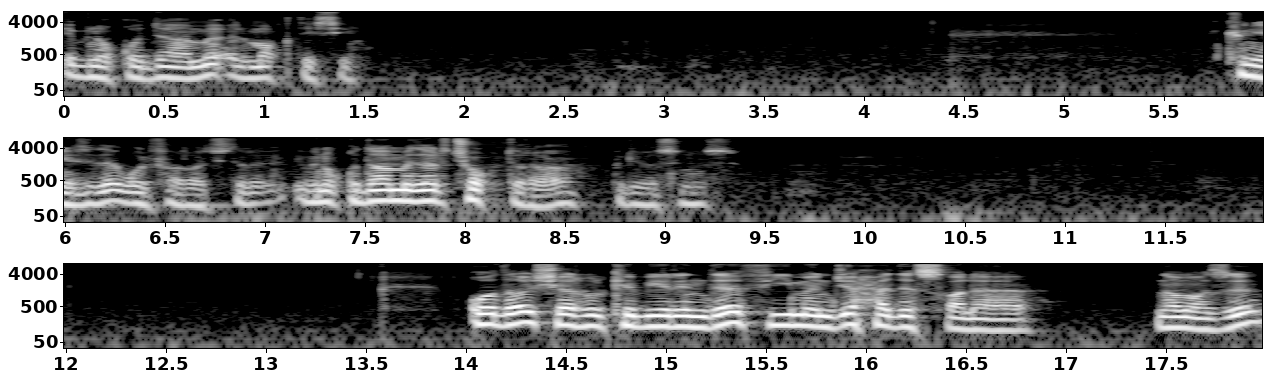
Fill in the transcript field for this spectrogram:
İbn Kudame el-Maktisi. Künyesi de Ebu'l Farac'tır. İbn Kudameler çoktur ha biliyorsunuz. O da Şerhül Kebir'inde fi men cehade sala namazı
